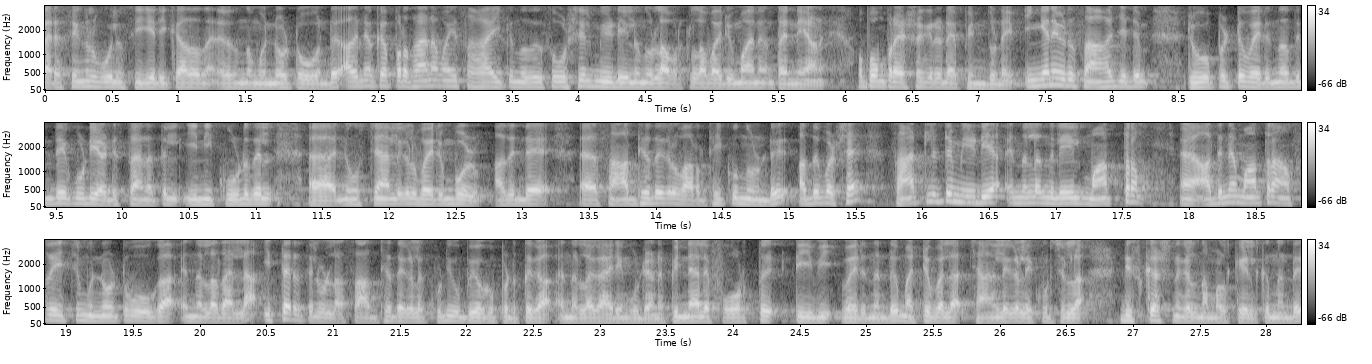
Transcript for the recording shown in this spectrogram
പരസ്യങ്ങൾ പോലും സ്വീകരിക്കാതെ നിലനിന്ന് മുന്നോട്ട് പോകുന്നുണ്ട്. അതിനൊക്കെ പ്രധാനമായി സഹായിക്കുന്നത് സോഷ്യൽ മീഡിയയിൽ നിന്നുള്ള അവർക്കുള്ള വരുമാനം തന്നെയാണ്. ഒപ്പം പ്രേക്ഷകരുടെ പിന്തുണയും. ഇങ്ങനെ ഒരു സാഹചര്യം രൂപപ്പെട്ട് വരുന്നതിന്റെ കൂടി അടിസ്ഥാനത്തിൽ ഇനി കൂടുതൽ ന്യൂസ് ചാനലുകൾ വരുമ്പോഴും അതിന്റെ സാധ്യതകൾ വർദ്ധിക്കുന്നുണ്ട്. അത് പക്ഷേ സാറ്റലൈറ്റ് മീഡിയ എന്നുള്ള നിലയിൽ മാത്രം അതിനെ മാത്രം ആശ്രയിച്ച് മുന്നോട്ട് പോവുക എന്നുള്ളതല്ല ഇത്തരത്തിലുള്ള സാധ്യതകളെ കൂടി ഉപയോഗപ്പെടുത്തുക എന്നുള്ള കാര്യം കൂടിയാണ്. പിന്നാലെ ഫോർത്ത് ടി വി വരുന്നുണ്ട്. മറ്റു പല ചാനലുകളെക്കുറിച്ചുള്ള ഡിസ്കഷനുകൾ നമ്മൾ കേൾക്കുന്നുണ്ട്.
